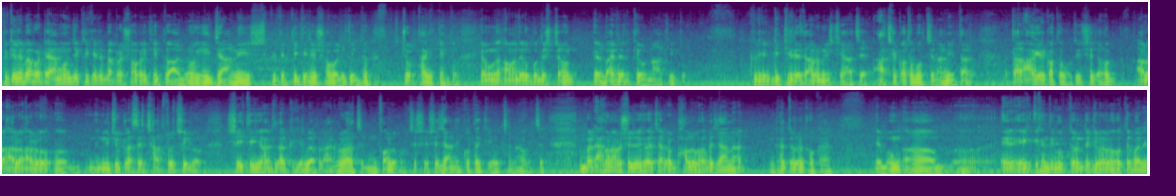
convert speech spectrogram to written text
ক্রিকেটের ব্যাপারটা এমন যে ক্রিকেটের ব্যাপারে সবাই কিন্তু আগ্রহী, জানে ক্রিকেটকে ঘিরে সবারই কিন্তু চোখ থাকে কিন্তু, এবং আমাদের উপদেষ্টাও এর বাইরের কেউ না কিন্তু। ক্রিকেটকে ঘিরে তারও নিশ্চয়ই আছে। আজকের কথা বলছেন আমি তার তার আগের কথা বলছি, সে যখন আরও আরও আরও নিচু ক্লাসের ছাত্র ছিল, সেই থেকেই হয়তো তার ক্রিকেট ব্যাপারে আগ্রহ আছে এবং ফলো করছে সে সে জানে কোথায় কী হচ্ছে, না হচ্ছে। বাট এখন আরও সুযোগ হয়েছে আরও ভালোভাবে জানার, ভেতরে ঢোকার এবং এখান থেকে উত্তরণটা কীভাবে হতে পারে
